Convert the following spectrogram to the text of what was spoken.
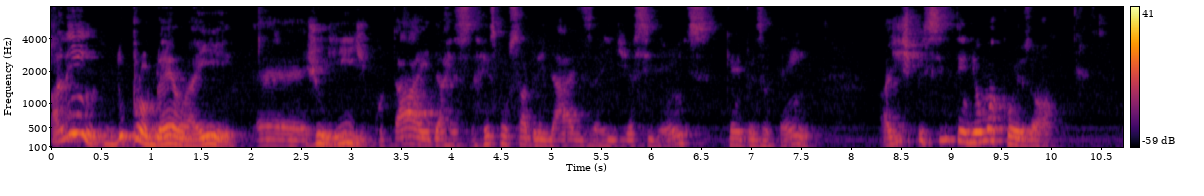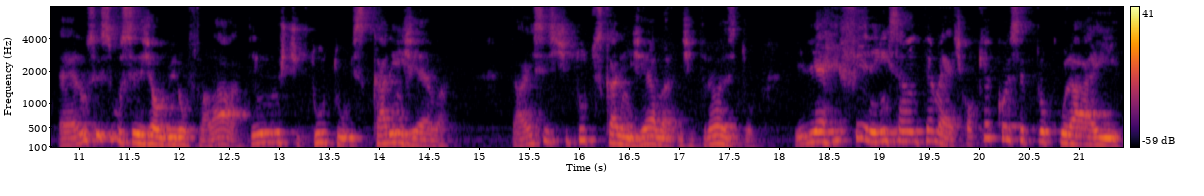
Além do problema aí é, jurídico, tá, e das responsabilidades aí de acidentes que a empresa tem, a gente precisa entender uma coisa, ó. É, não sei se vocês já ouviram falar, tem um instituto Scaringella. Tá? Esse instituto Scaringella de trânsito, ele é referência na internet. Qualquer coisa que você procurar aí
